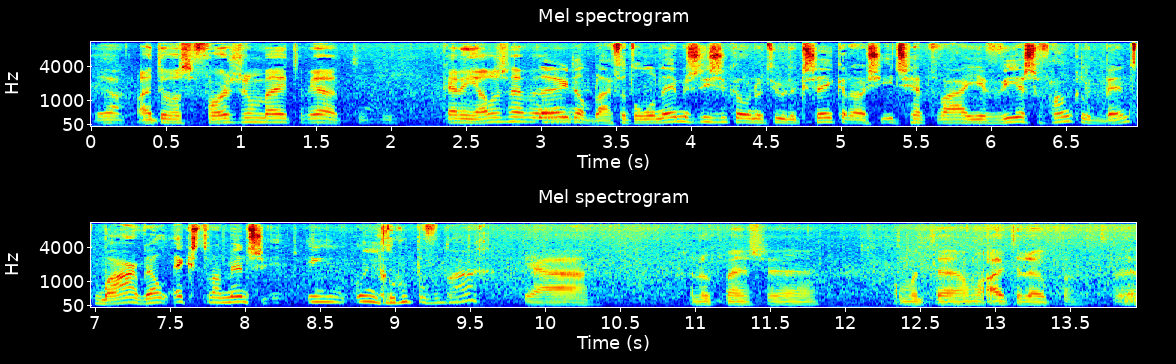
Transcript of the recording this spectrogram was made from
Ja. Maar toen was het voorseizoen beter. Ja, je kan niet alles hebben. Nee, dat blijft het ondernemersrisico natuurlijk. Zeker als je iets hebt waar je weersafhankelijk bent. Maar wel extra mensen in, ingeroepen vandaag? Ja, genoeg mensen uh, om het om uit te lopen. Ja?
